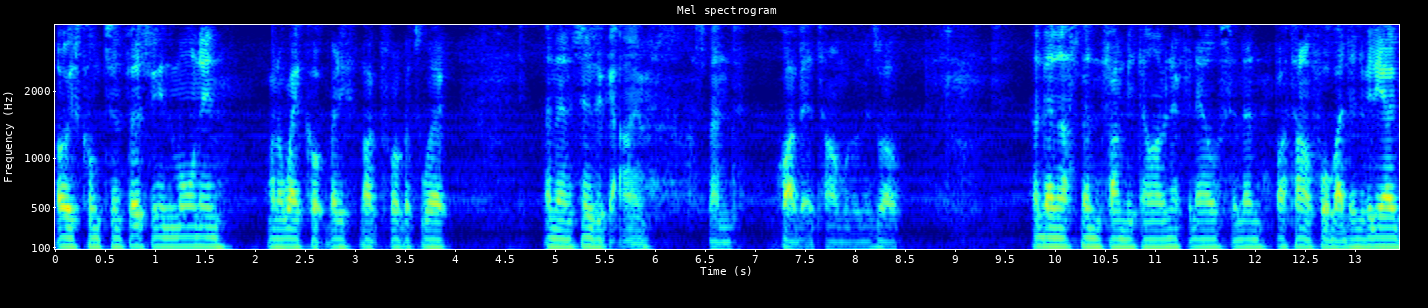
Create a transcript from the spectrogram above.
I always come to him first thing in the morning when I wake up, ready, like before I go to work. And then as soon as I get home, I spend quite a bit of time with him as well. And then I spend family time and everything else. And then by the time I thought about doing a video,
